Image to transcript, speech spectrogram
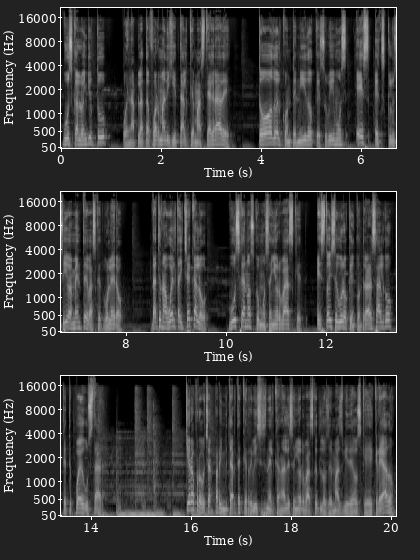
búscalo en YouTube o en la plataforma digital que más te agrade. Todo el contenido que subimos es exclusivamente basquetbolero. Date una vuelta y chécalo. Búscanos como Señor Basket. Estoy seguro que encontrarás algo que te puede gustar. Quiero aprovechar para invitarte a que revises en el canal de Señor Basket los demás videos que he creado.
